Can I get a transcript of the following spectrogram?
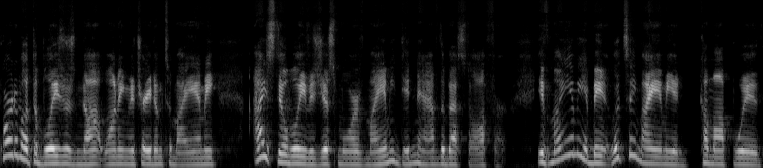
part about the Blazers not wanting to trade him to Miami, I still believe is just more of Miami didn't have the best offer. If Miami had been, let's say Miami had come up with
